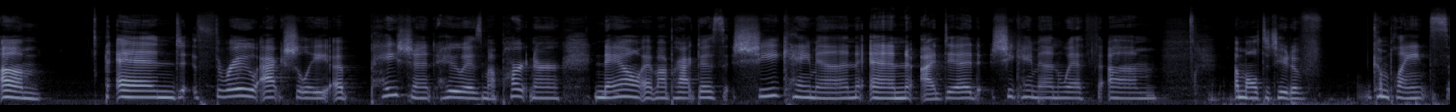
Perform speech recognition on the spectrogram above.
Um and through actually a patient who is my partner now at my practice she came in and i did she came in with um, a multitude of complaints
